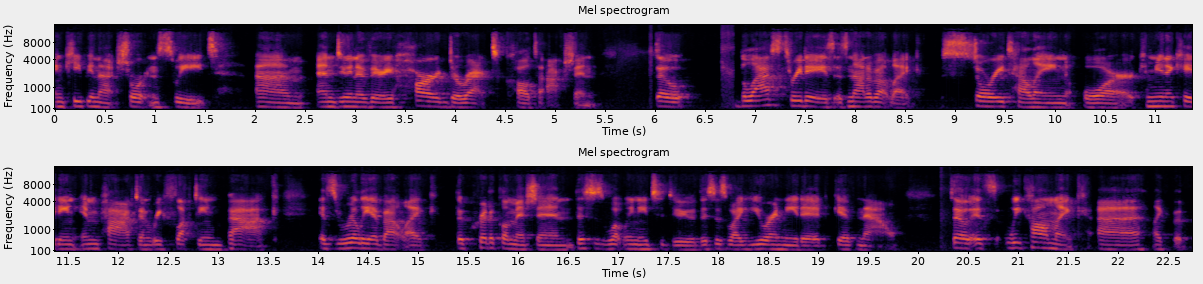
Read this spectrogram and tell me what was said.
and keeping that short and sweet um, and doing a very hard, direct call to action. So the last three days is not about like storytelling or communicating impact and reflecting back. It's really about like the critical mission. This is what we need to do. This is why you are needed. Give now. So it's we call them like uh, like the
